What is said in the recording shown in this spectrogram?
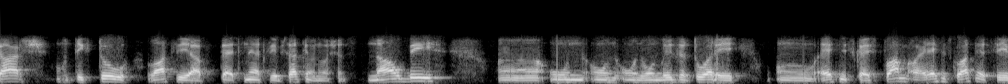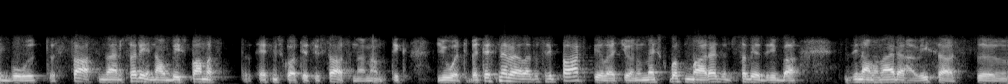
karš un tik tuvu Latvijā pēc neatkarības atjaunošanas nav bijis, uh, un, un, un, un līdz ar to arī um, etniskais plam, etnisko attiecību sācinājums arī nav bijis pamats etnisko attiecību sācinājumam tik ļoti. Bet es nevēlētos arī pārspīlēt, jo nu, mēs kopumā redzam sabiedrībā, zināmā mērā, visās uh,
